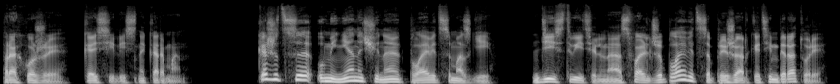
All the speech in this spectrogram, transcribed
Прохожие косились на карман. Кажется, у меня начинают плавиться мозги. Действительно, асфальт же плавится при жаркой температуре.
